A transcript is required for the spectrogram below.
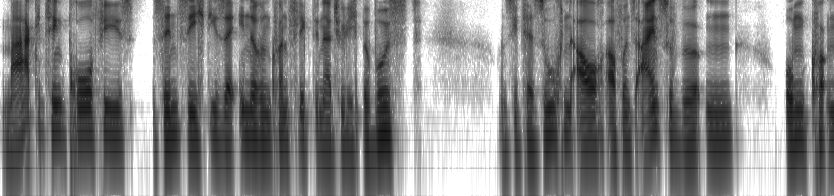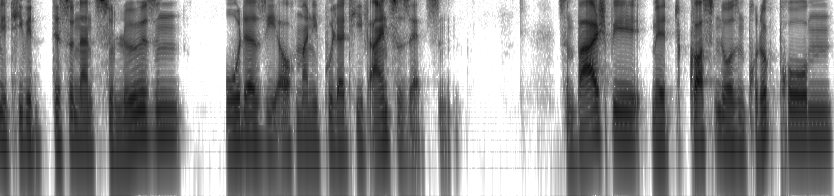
Marketingprofis sind sich dieser inneren Konflikte natürlich bewusst und sie versuchen auch auf uns einzuwirken um kognitive Dissonanz zu lösen oder sie auch manipulativ einzusetzen. Zum Beispiel mit kostenlosen Produktproben,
